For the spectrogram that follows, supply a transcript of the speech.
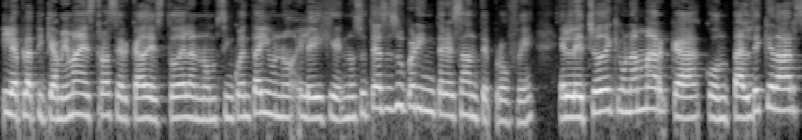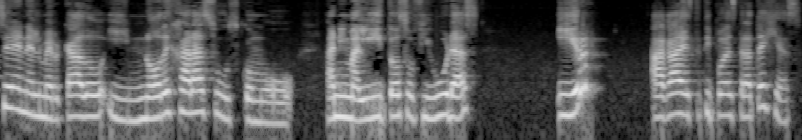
y le platiqué a mi maestro acerca de esto de la NOM 51 y le dije, ¿no se te hace súper interesante, profe, el hecho de que una marca, con tal de quedarse en el mercado y no dejar a sus como animalitos o figuras ir, haga este tipo de estrategias?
